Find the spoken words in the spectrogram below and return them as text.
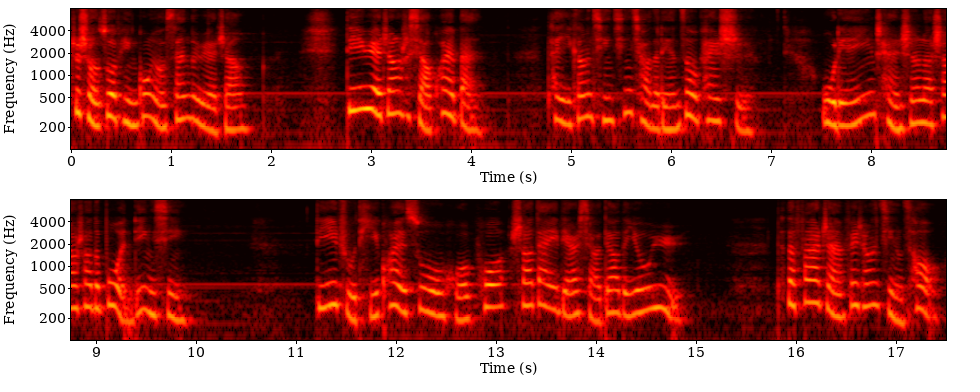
这首作品共有三个乐章，第一乐章是小快板。它以钢琴轻巧的连奏开始，五连音产生了稍稍的不稳定性。第一主题快速活泼，稍带一点小调的忧郁。它的发展非常紧凑，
